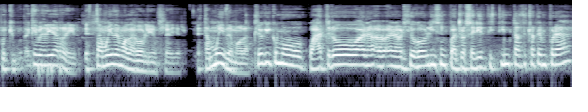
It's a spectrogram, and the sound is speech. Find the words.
porque puta que me haría reír. Está muy de moda Goblin Slayer. Está muy de moda. Creo que hay como cuatro han, han aparecido goblins en cuatro series distintas de esta temporada.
